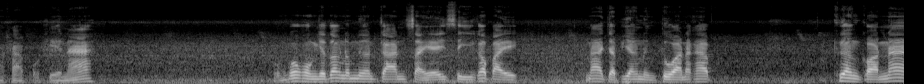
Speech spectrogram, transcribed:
นะครับโอเคนะ ผมก็คงจะต้องดำเนินการใส่ IC เข้าไปน่าจะเพียงหนึ่งตัวนะครับ เครื่องก่อนหน้า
